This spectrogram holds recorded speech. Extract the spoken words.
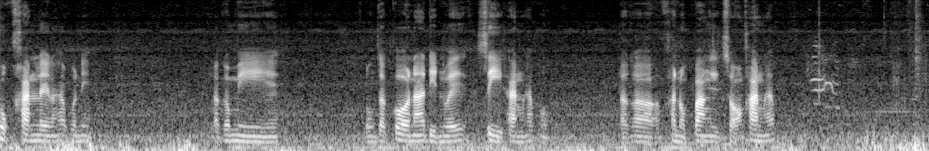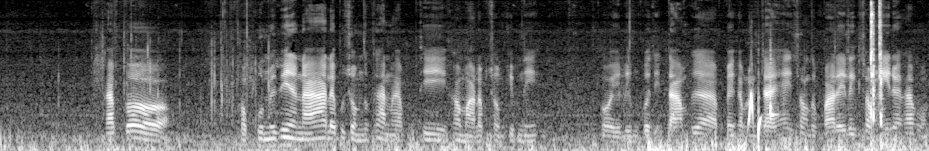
หกคันเลยนะครับ วันนี้ แล้วก็มีลงตะกร้อหน้าดินไว้สี่คันครับผม แล้วก็ขนมปังอีกสองคันครับ ครับก็ขอบคุณพี่ๆนะนะและผู้ชมทุกท่านครับ ที่เข้ามารับชมคลิปนี้ ก็อย่าลืมกดติดตามเพื่อเป็นกำลังใจให้ช่องตกปลาเล็กๆช่องนี้ด้วยครับผม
